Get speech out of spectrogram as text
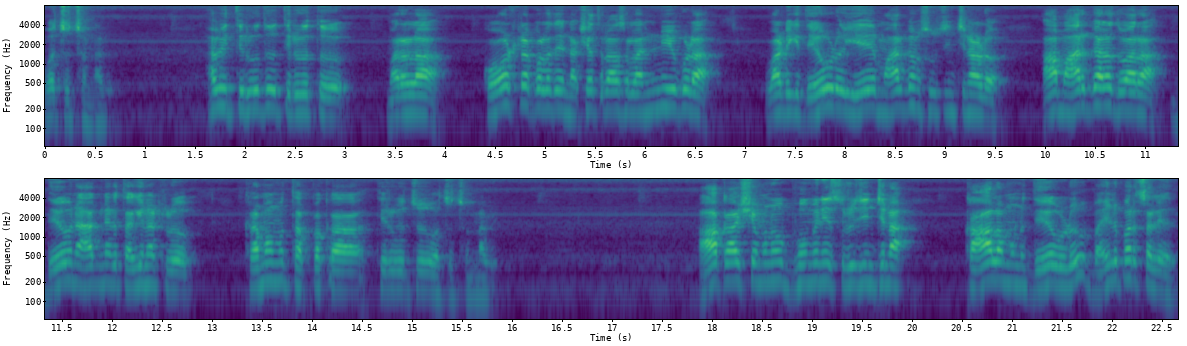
వచ్చుచున్నవి అవి తిరుగుతూ తిరుగుతూ మరలా కోట్ల కొలది నక్షత్రాసులన్నీ కూడా వాటికి దేవుడు ఏ మార్గం సూచించినాడో ఆ మార్గాల ద్వారా దేవుని ఆజ్ఞకు తగినట్లు క్రమము తప్పక తిరుగుచూ వచ్చుచున్నవి. ఆకాశమును భూమిని సృజించిన కాలమును దేవుడు బయలుపరచలేదు.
